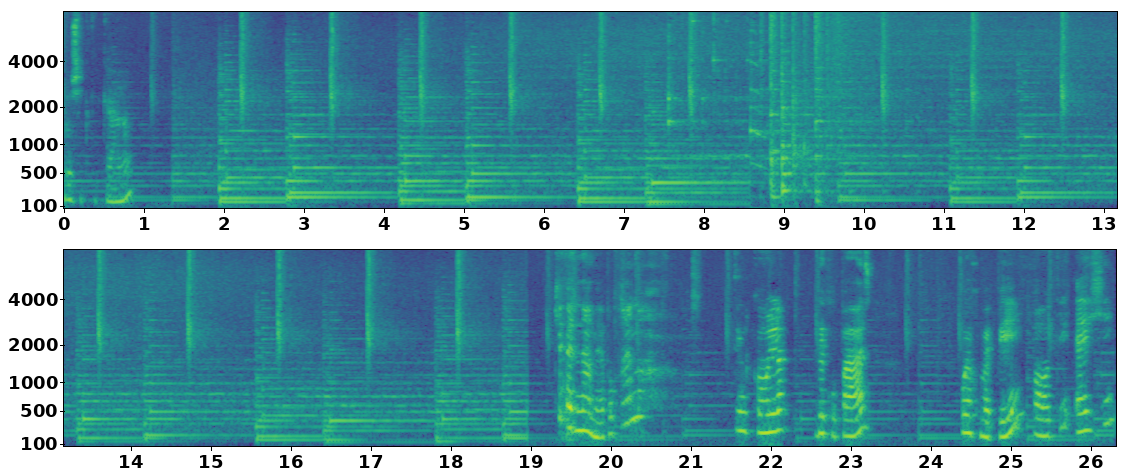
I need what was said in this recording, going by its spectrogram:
Προσεκτικά. Και περνάμε από πάνω. Την κόλλα δεκουπάζ που έχουμε πει ότι έχει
